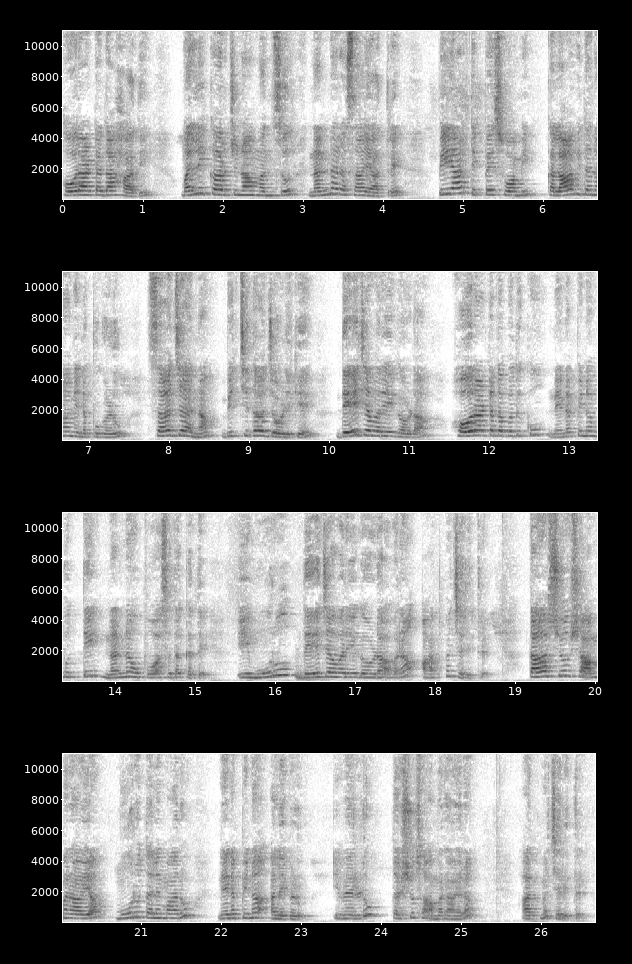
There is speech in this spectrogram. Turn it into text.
ಹೋರಾಟದ ಹಾದಿ. ಮಲ್ಲಿಕಾರ್ಜುನ ಮನ್ಸೂರ್, ನನ್ನ ರಸಯಾತ್ರೆ. ಪಿ ಆರ್ ತಿಪ್ಪೇಸ್ವಾಮಿ ಕಲಾವಿದನ ನೆನಪುಗಳು, ಸಹಜನ ಬಿಚ್ಚಿದ ಜೋಳಿಗೆ, ದೇಜವರೇಗೌಡ, ಹೋರಾಟದ ಬದುಕು, ನೆನಪಿನ ಬುತ್ತಿ, ನನ್ನ ಉಪವಾಸದ ಕತೆ. ಈ ಮೂರು ದೇಜವರೇಗೌಡ ಅವರ ಆತ್ಮಚರಿತ್ರೆ. ತಾಶು ಶಾಮರಾಯ, ಮೂರು ತಲೆಮಾರು, ನೆನಪಿನ ಅಲೆಗಳು. ಇವೆರಡು ತಶು ಸಾಮರಾಯರ ಆತ್ಮಚರಿತ್ರೆ.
